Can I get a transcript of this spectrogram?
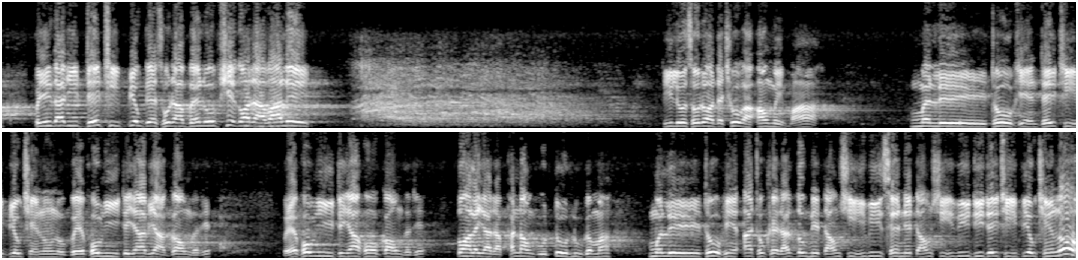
။ပရိသတ်ကြီးဒိဋ္ဌိပြုတ်တဲ့ဆိုတာဘယ်လိုဖြစ်သွားတာပါလဲ။ ဒီလိုဆိုတော့တချို့ကအောင်းမိတ်မှာမလေးတို့ဖြင့်ဒိဋ္ဌိပြုတ်ချင်လုံးလို့ဘယ်ဘုန်းကြီးတရားပြကောင်းတဲ့ဘယ်ဘုန်းကြီးတရားဟောကောင်းတဲ့သွားလိုက်ရတာဖနှောင်းကိုတိုးလှကမမလေးတို့ဖြင့်အထုတ်ခဲ့တာ၃နှစ်တောင်ရှိပြီ၁၀နှစ်တောင်ရှိပြီဒီဒိဋ္ဌိပြုတ်ချင်လို့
